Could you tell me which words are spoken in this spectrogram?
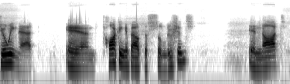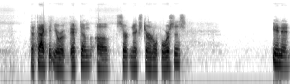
doing that and talking about the solutions and not the fact that you're a victim of certain external forces in an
